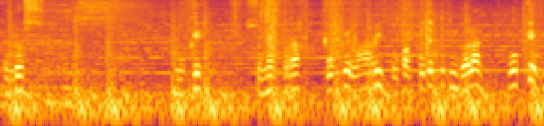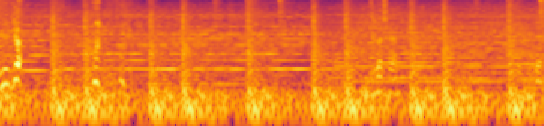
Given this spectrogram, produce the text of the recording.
gandos. Oke, sniper ah. Oke, lari tukang putih ketinggalan. Oke, ini dia. Jelas kan? Ya.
